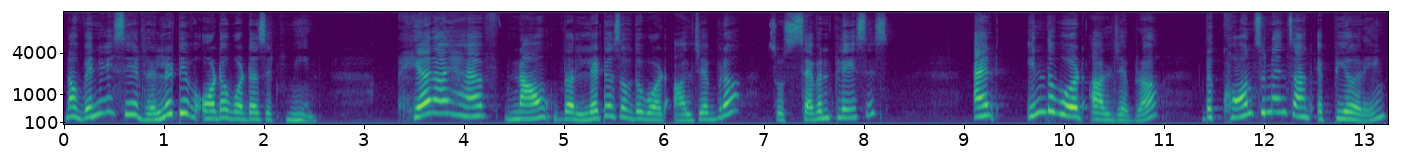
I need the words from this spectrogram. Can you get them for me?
Now, when we say relative order, what does it mean? Here I have now the letters of the word algebra. So, 7 places and in the word algebra, the consonants are appearing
